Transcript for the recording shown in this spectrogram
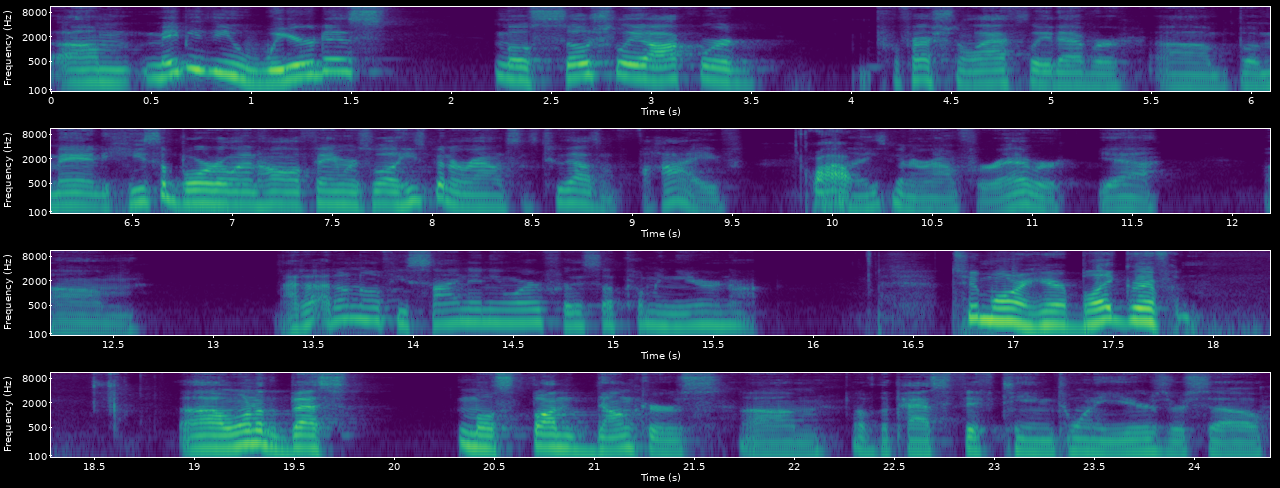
Um, maybe the weirdest, most socially awkward professional athlete ever. Um, but man, he's a borderline Hall of Famer as well. He's been around since 2005. Wow. Uh, he's been around forever. Yeah. Um, I don't, I don't know if he signed anywhere for this upcoming year or not. Two more here. Blake Griffin. Uh, one of the best, most fun dunkers um, of the past 15, 20 years or so.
